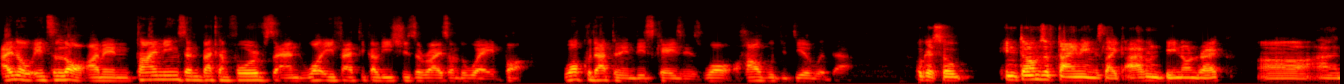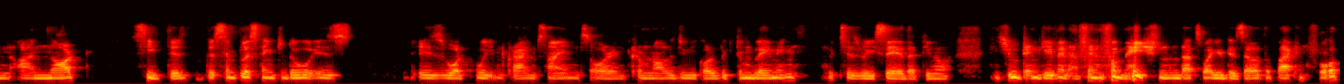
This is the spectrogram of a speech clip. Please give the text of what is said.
I know it's a lot. I mean, timings and back and forths, and what if ethical issues arise on the way? But what could happen in these cases? What, how would you deal with that? Okay, so in terms of timings, like I haven't been on REC, uh, and I'm not. See, the the simplest thing to do is is what we in crime science or in criminology we call victim blaming, which is we say that you know you didn't give enough information and that's why you deserve the back and forth.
